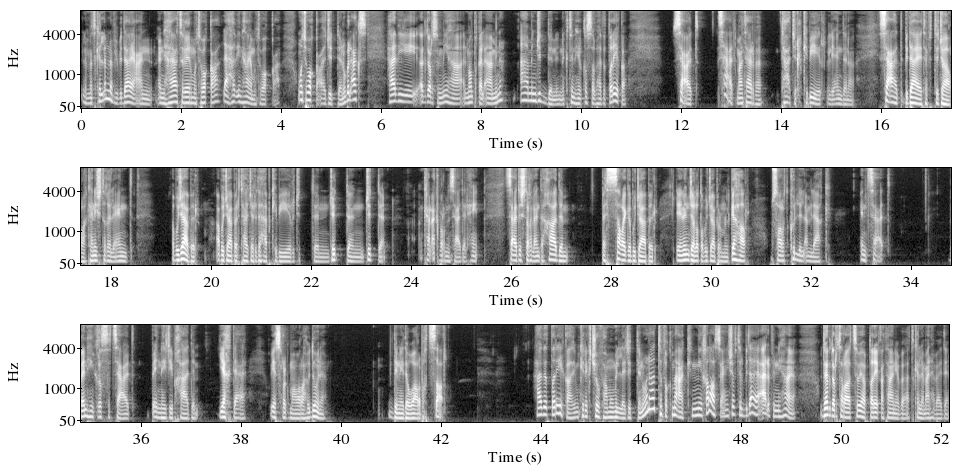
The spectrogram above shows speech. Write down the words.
لما تكلمنا في البداية عن النهايات غير متوقعة لا هذه نهاية متوقعة ومتوقعة جدا. وبالعكس هذه أقدر أسميها المنطقة الآمنة. آمن جدا إنك تنهي القصة بهذه الطريقة. سعد سعد ما تعرفه تاجر الكبير اللي عندنا سعد بدايته في التجارة كان يشتغل عند أبو جابر. أبو جابر تاجر ذهب كبير جدا جدا جدا. كان أكبر من سعد الحين. سعد اشتغل عنده خادم بس سرق أبو جابر لين انجلط أبو جابر من القهر وصارت كل الأملاك عند سعد. بنهي قصة سعد بأنه يجيب خادم يخدعه ويسرق ما وراه دونه. الدنيا دوارة باختصار. هذه الطريقة يمكنك تشوفها مملة جدا وأنا أتفق معك إني خلاص يعني شفت البداية أعرف النهاية وتقدر ترى تسويها بطريقة ثانية بتكلم عنها بعدين.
